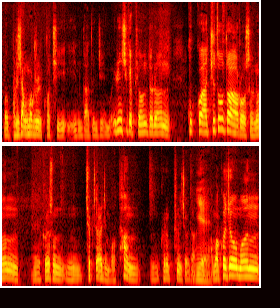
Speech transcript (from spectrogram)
뭐 버리장머리를 고친다든지 뭐 이런 식의 표현들은 국가 지도자로서는 예, 그것은 적절하지 못한 그런 표현이죠. 예. 아마 그 점은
